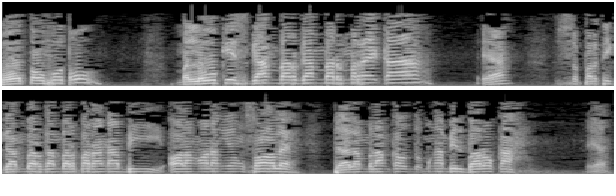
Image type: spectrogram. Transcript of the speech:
foto-foto, melukis gambar-gambar mereka, ya, seperti gambar-gambar para nabi, orang-orang yang soleh dalam rangka untuk mengambil barokah, ya,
